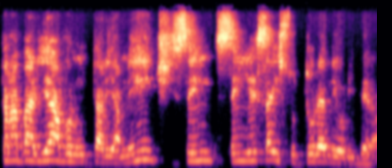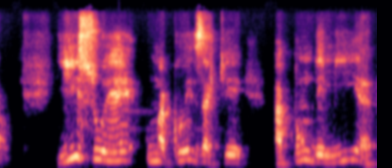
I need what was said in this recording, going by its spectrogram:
trabalhar voluntariamente sem, sem essa estrutura neoliberal. E isso é uma coisa que a pandemia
